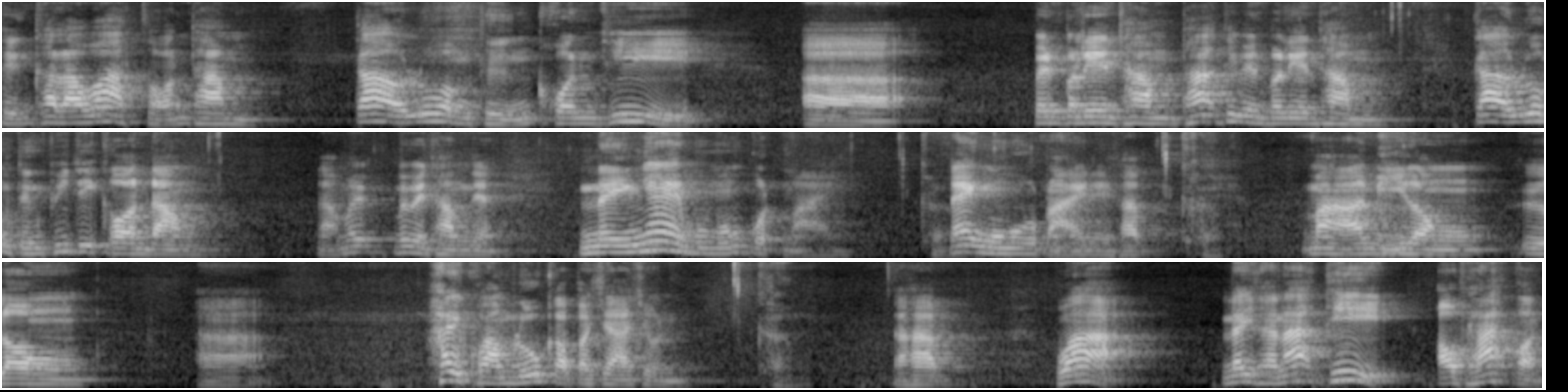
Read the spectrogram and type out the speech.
ถึงคารวาสสอนธรรมก้าวล่วงถึงคนที่เอ่อเป็นประเรียนธรรมพระที่เป็นประเรียนธรรมก้าวล่วงถึงพิธีกรดังนะไม่ไม่เป็นธรรมเนี่ยในแง่มุมของกฎหมายครับในแง่มุมของกฎหมายเนี่ยครับครับ มหาหมีลองลองอาให้ความรู้กับประชาชนครับนะครับ ว่า ในฐานะที่เอาพระก่อน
